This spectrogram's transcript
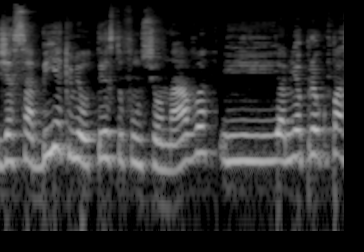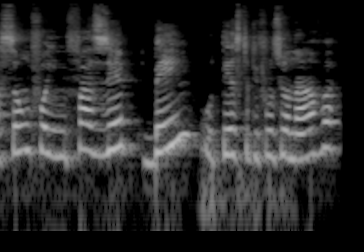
já sabia que o meu texto funcionava e a minha preocupação foi em fazer bem o texto que funcionava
